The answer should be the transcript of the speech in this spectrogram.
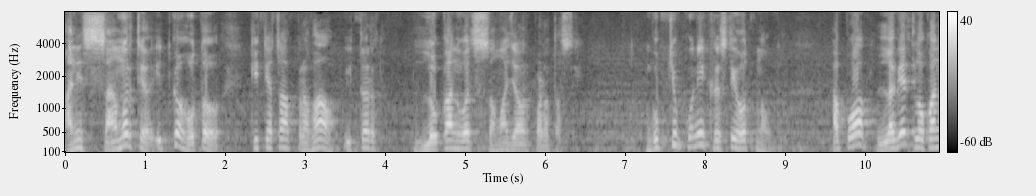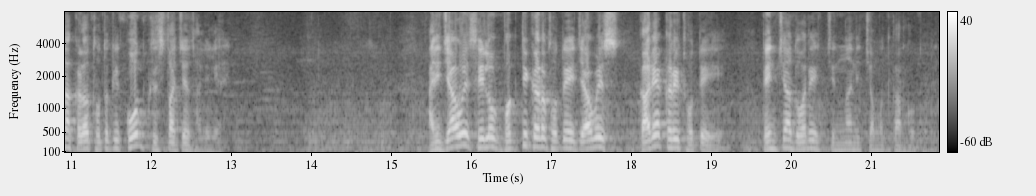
आणि सामर्थ्य इतकं होतं की त्याचा प्रभाव इतर लोकांवर समाजावर पडत असे गुपचूप कोणी ख्रिस्ती होत नव्हतं. आपोआप लगेच लोकांना कळत होतं की कोण ख्रिस्ताचे झालेले आहे. आणि ज्यावेळेस हे लोक भक्ती करत होते ज्यावेळेस कार्य करीत होते त्यांच्याद्वारे चिन्हाने चमत्कार होत होते.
